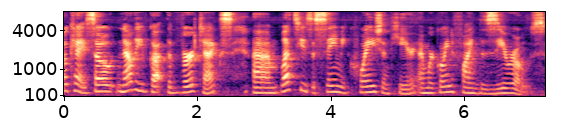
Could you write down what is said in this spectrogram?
Okay, so now that you've got the vertex, um, let's use the same equation here, and we're going to find the zeros.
